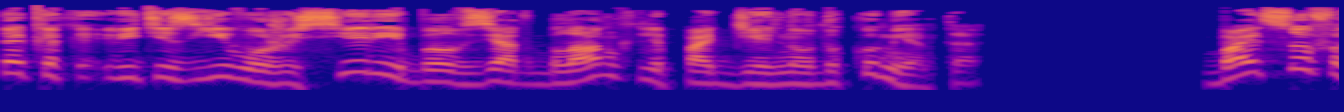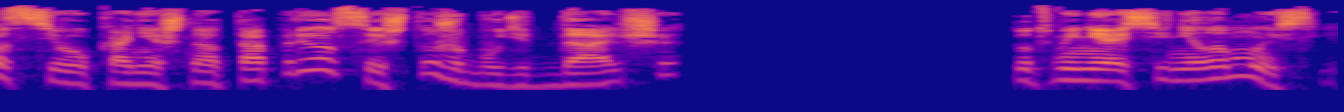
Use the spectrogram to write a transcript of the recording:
так как ведь из его же серии был взят бланк для поддельного документа. Бойцов от всего, конечно, отопрется, и что же будет дальше? Тут меня осенила мысль.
